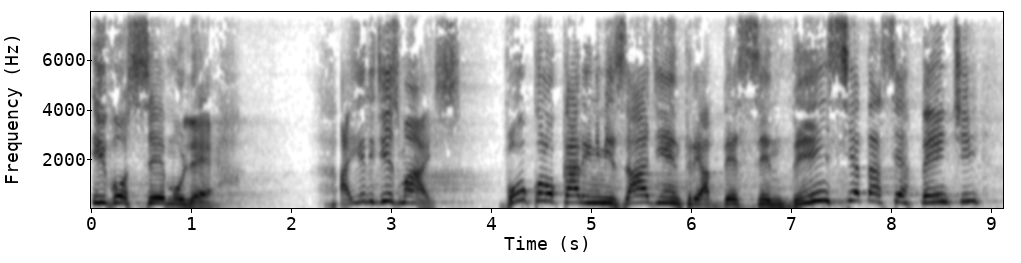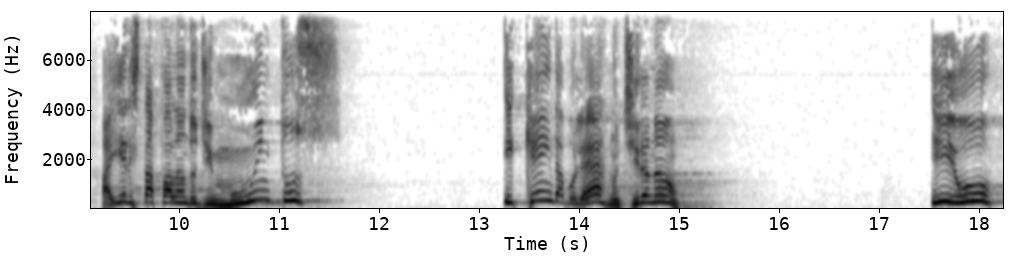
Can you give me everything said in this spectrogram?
e você, mulher. Aí ele diz mais: vou colocar inimizade entre a descendência da serpente, aí ele está falando de muitos, e quem da mulher? Não tira não. E o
